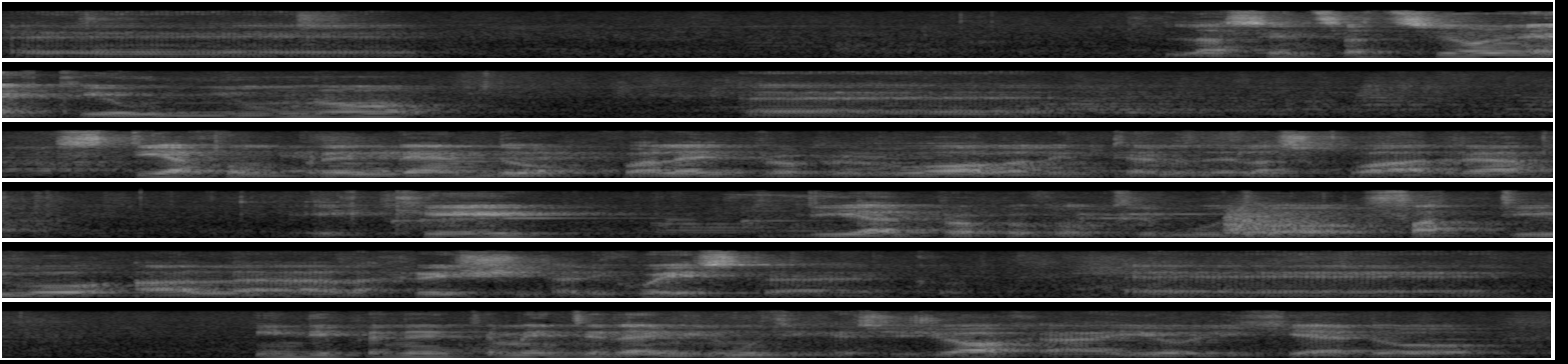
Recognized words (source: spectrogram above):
eh, la sensazione è che ognuno eh, stia comprendendo qual è il proprio ruolo all'interno della squadra e che dia il proprio contributo fattivo alla, alla crescita di questa. Ecco. Eh, indipendentemente dai minuti che si gioca, io gli chiedo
